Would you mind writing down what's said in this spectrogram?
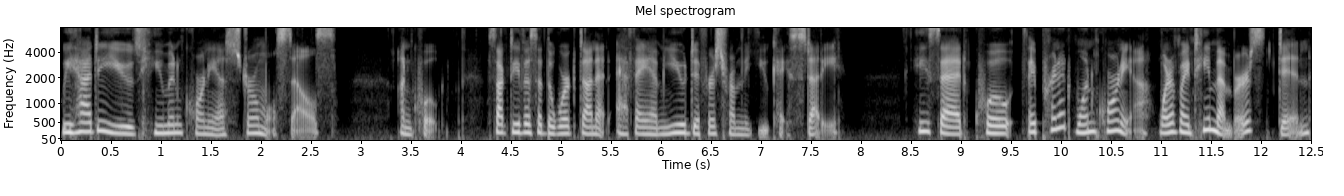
We had to use human cornea stromal cells. Unquote. Sachdeva said the work done at FAMU differs from the UK study. He said, quote, they printed one cornea. One of my team members, Din,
